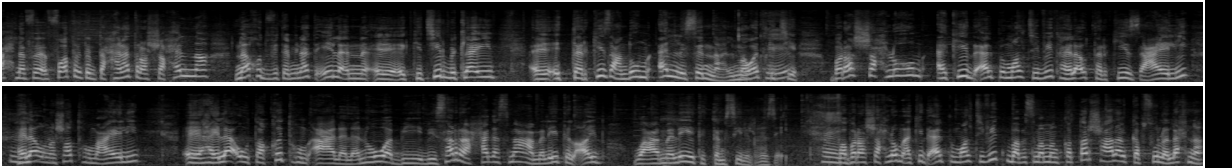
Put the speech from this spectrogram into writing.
إحنا في فترة امتحانات رشحي لنا ناخد فيتامينات إيه لأن آه، كتير بتلاقي آه، التركيز عندهم قل سنة المواد okay. كتير برشح لهم أكيد الب Multi Vit هيلاقوا التركيز عالي هيلاقوا نشاطهم عالي آه، هيلاقوا طاقتهم أعلى لأن هو بي- بيسرع حاجة اسمها عملية الأيض وعملية التمثيل الغذائي. فبرشح لهم أكيد الب Multi Vit بس ما بنكترش على الكبسولة اللي إحنا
